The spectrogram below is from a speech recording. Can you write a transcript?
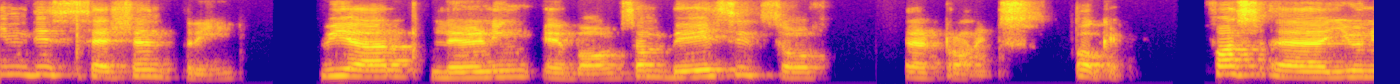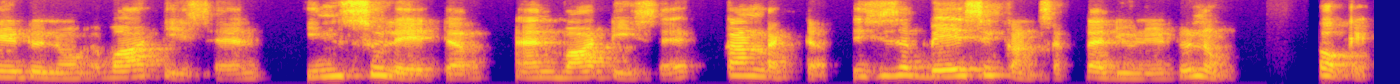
in this session 3, we are learning about some basics of electronics. Okay, first uh, you need to know what is an insulator and what is a conductor. This is a basic concept that you need to know. Okay,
